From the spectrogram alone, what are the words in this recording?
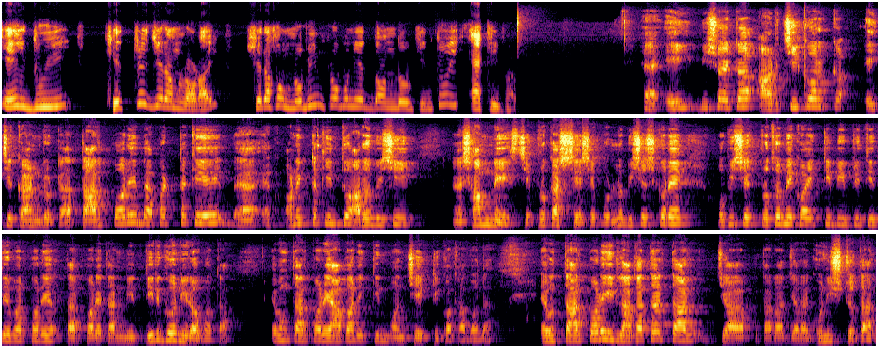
এই দুই ক্ষেত্রে যেরকম লড়াই, সেরকম নবীন প্রবণের দ্বন্দ্বও কিন্তু একইভাবে হ্যাঁ এই বিষয়টা আর্জিকর কা- এই যে কাণ্ডটা, তারপরে ব্যাপারটাকে অনেকটা কিন্তু আরও বেশি সামনে এসছে, প্রকাশ্যে এসে পড়ল। বিশেষ করে অভিষেক প্রথমে কয়েকটি বিবৃতি দেওয়ার পরে, তারপরে তার দীর্ঘ নীরবতা এবং তারপরে আবার একদিন মঞ্চে একটি কথা বলা এবং তারপরেই লাগাতার তার যা, তারা যারা ঘনিষ্ঠ তার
